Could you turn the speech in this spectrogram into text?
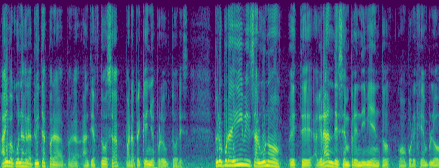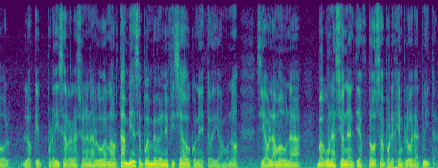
hay vacunas gratuitas para, para antiaftosa para pequeños productores. Pero por ahí algunos este, grandes emprendimientos, como por ejemplo los que por ahí se relacionan al gobernador, también se pueden ver beneficiados con esto, digamos, ¿no? Si hablamos de una vacunación antiaftosa, por ejemplo, gratuita,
